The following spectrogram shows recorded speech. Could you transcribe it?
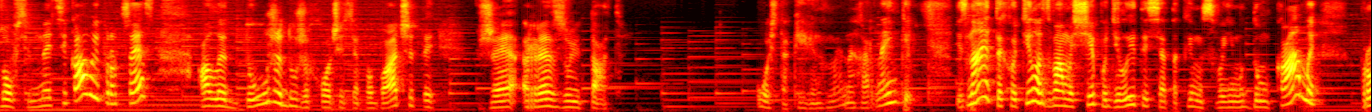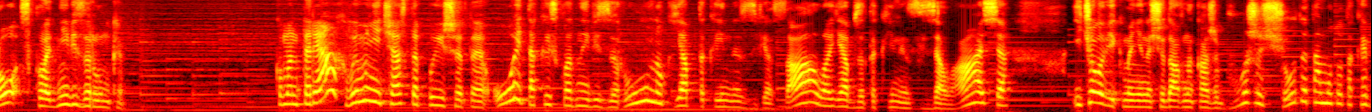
зовсім не цікавий процес, але дуже-дуже хочеться побачити вже результат. Ось такий він в мене гарненький. І знаєте, хотіла з вами ще поділитися такими своїми думками про складні візерунки. В коментарях ви мені часто пишете: ой, такий складний візерунок, я б такий не зв'язала, я б за такий не взялася. І чоловік мені нещодавно каже, Боже, що ти там ото таке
